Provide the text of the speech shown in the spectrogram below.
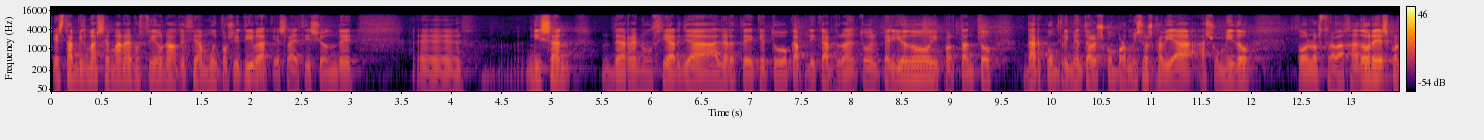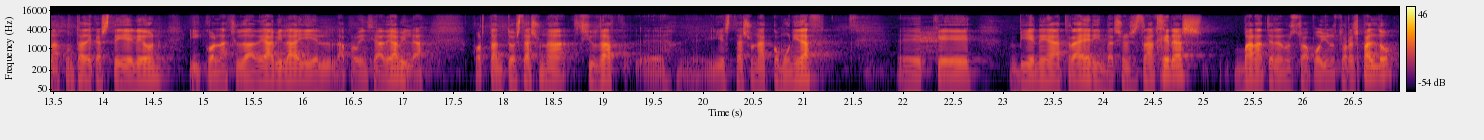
Esta misma semana hemos tenido una noticia muy positiva, que es la decisión de eh, Nissan de renunciar ya al ERTE que tuvo que aplicar durante todo el periodo y, por tanto, dar cumplimiento a los compromisos que había asumido con los trabajadores, con la Junta de Castilla y León y con la ciudad de Ávila y la provincia de Ávila. Por tanto, esta es una ciudad eh, y esta es una comunidad eh, que viene a atraer inversiones extranjeras, van a tener nuestro apoyo y nuestro respaldo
